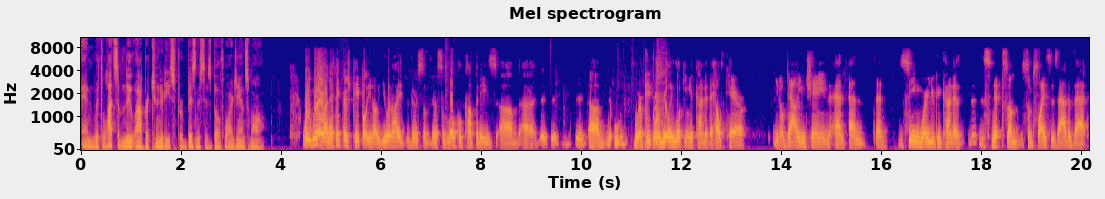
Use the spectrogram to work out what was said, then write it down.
and with lots of new opportunities for businesses both large and small. We will, and I think there's people. You know, you and I. There's some. There's some local companies um, uh, um, where people are really looking at kind of the healthcare, you know, value chain and and and seeing where you could kind of snip some some slices out of that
